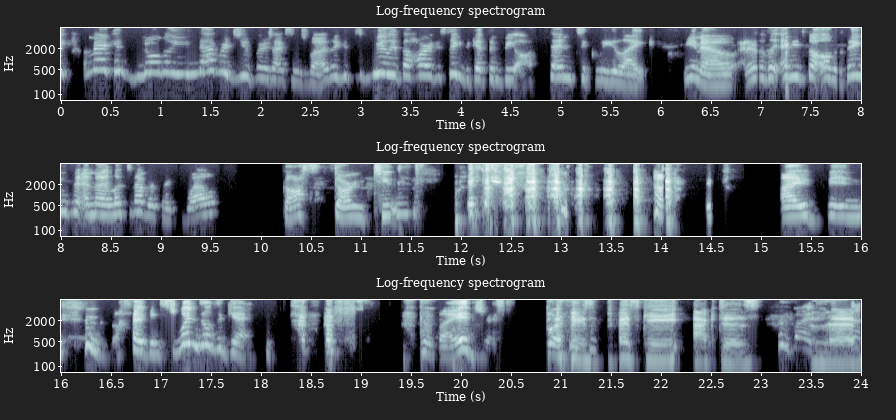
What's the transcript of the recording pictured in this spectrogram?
like Americans normally never do British accents well. Like it's really the hardest thing to get them to be authentically like you know. And it was like, and he's got all the things. And then I looked it up. I was like, "Well, gosh darn tootin'." I've been I've been swindled again by Idris. By these pesky actors and their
